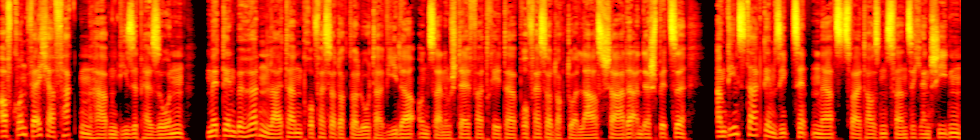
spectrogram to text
aufgrund welcher Fakten haben diese Personen mit den Behördenleitern Prof. Dr. Lothar Wieler und seinem Stellvertreter Prof. Dr. Lars Schade an der Spitze am Dienstag, dem 17. März 2020 entschieden,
